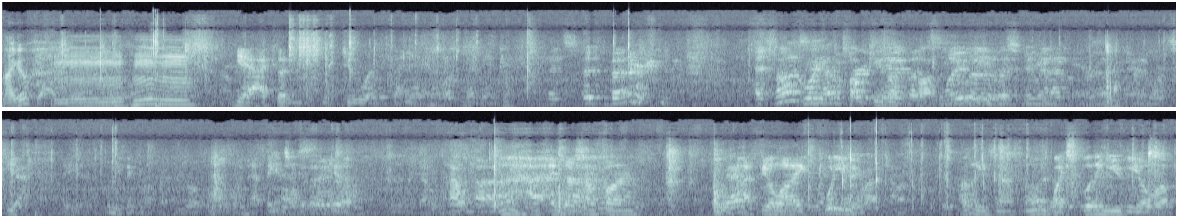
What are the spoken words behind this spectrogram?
I go. Mm-hmm. Yeah, I couldn't do anything like that, that game. It's, it's better. It's not Corey, I don't talk to you first about the but it's way possibility better of us doing you era had tournaments. Yeah. What do you think about that? I think it's a good idea. How, uh, I- it does sound fun. I feel like, What do you think about it, John? I think it sounds fun. Like splitting Yu-Gi-Oh up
